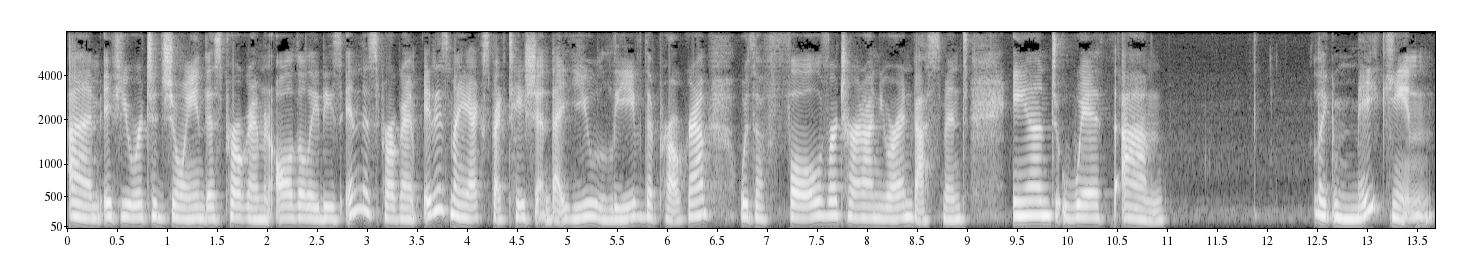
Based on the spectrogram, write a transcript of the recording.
um, if you were to join this program and all the ladies in this program, it is my expectation that you leave the program with a full return on your investment and with, um, like making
